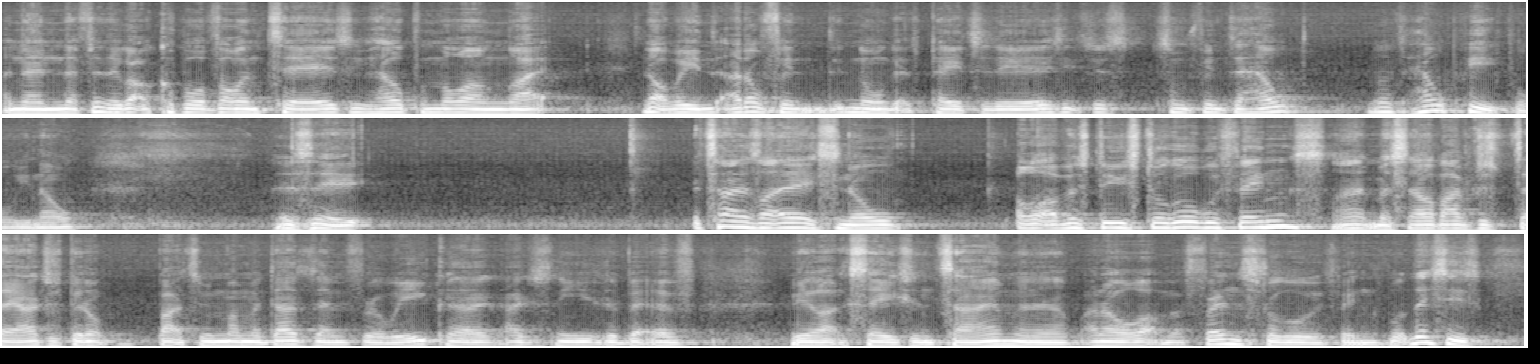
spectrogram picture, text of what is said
and then I think they've got a couple of volunteers who help them along, like you know, I mean, I don't think no one gets paid to do this. It's just something to help, you know, to help people. You know, It's it. At times like this, you know, a lot of us do struggle with things. Like myself, I've just say I've just been up back to my mum and dad's then for a week. I, I just needed a bit of relaxation time, and I know a lot of my friends struggle with things. But this is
